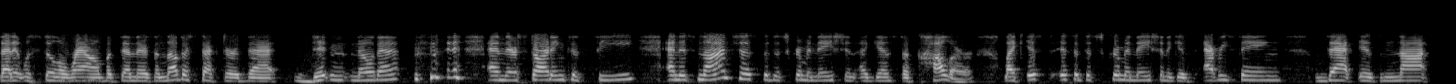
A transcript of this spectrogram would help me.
that it was still around, but then there's another sector that didn't know that and they're starting to see and it's not just the discrimination against a color, like it's it's a discrimination against everything that is not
